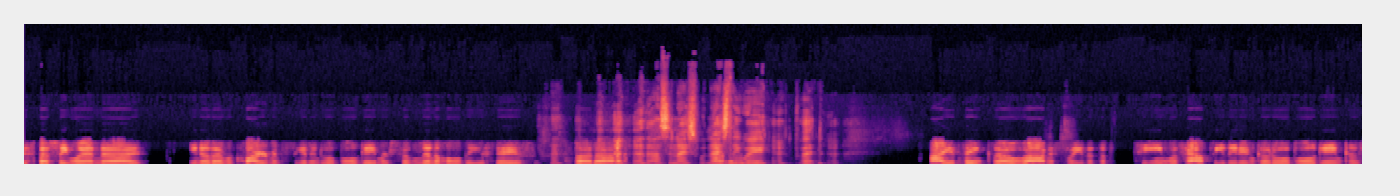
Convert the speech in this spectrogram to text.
especially when uh you know the requirements to get into a bowl game are so minimal these days. But uh That's a nice, nicely Um, way put. I think, though, honestly, that the team was happy they didn't go to a bowl game because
